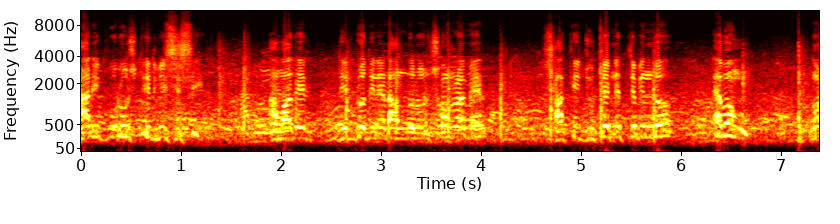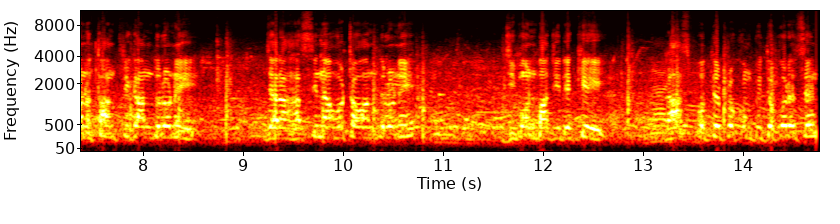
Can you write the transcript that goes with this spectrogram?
নারী পুরুষ নির্বিশেষে আমাদের দীর্ঘদিনের আন্দোলন সংগ্রামের সাথী জুটের নেতৃবৃন্দ এবং গণতান্ত্রিক আন্দোলনে যারা হাসিনা হটাও আন্দোলনে জীবন বাজি রেখে রাজপথে প্রকম্পিত করেছেন,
